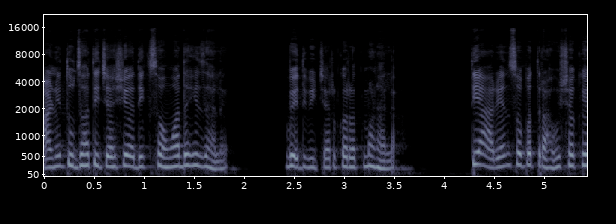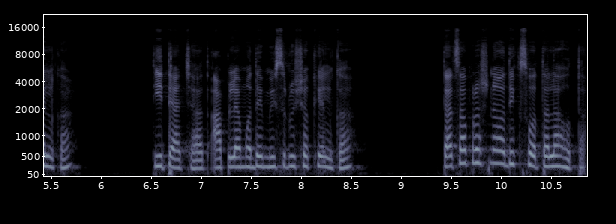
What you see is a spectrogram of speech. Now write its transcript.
आणि तुझा तिच्याशी अधिक संवादही झालाय. वेद विचार करत म्हणाला ती आर्यनसोबत राहू शकेल का? ती त्याच्यात आपल्यामध्ये मिसळू शकेल का? त्याचा प्रश्न अधिक स्वतःला होता.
